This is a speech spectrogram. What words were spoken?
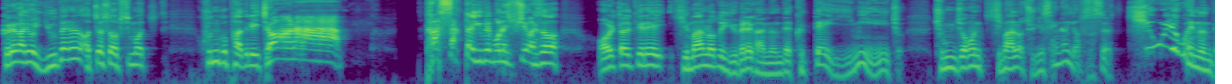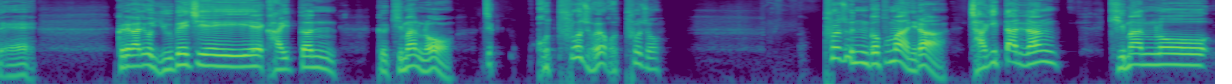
그래가지고 유배는 어쩔 수 없이 뭐 훈구파들이 전하 다 싹 다 유배 보내십시오 해서 얼떨결에 김한로도 유배를 갔는데 그때 이미 중종은 김한로 죽일 생각이 없었어요. 키우려고 했는데 그래가지고 유배지에 가 있던 그 김한로 이제 곧 풀어줘요. 곧 풀어줘. 풀어준 것뿐만 아니라 자기 딸이랑 김한로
